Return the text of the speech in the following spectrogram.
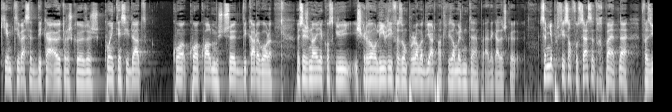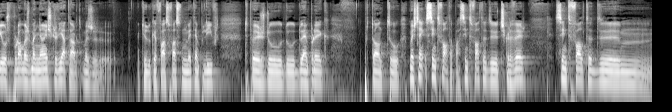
que eu me tivesse a dedicar a outras coisas com a intensidade com a, com a qual me estou a dedicar agora. Ou seja, não ia conseguir escrever um livro e fazer um programa de arte para a televisão ao mesmo tempo. É daquelas coisas se a minha profissão fosse essa, de repente, né, fazia os programas de manhã e escrevia à tarde, mas uh, tudo o que eu faço, faço no meu tempo livre, depois do, do, do emprego. Portanto, mas tem, sinto falta, pá, sinto falta de, de escrever, sinto falta de. Hum,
